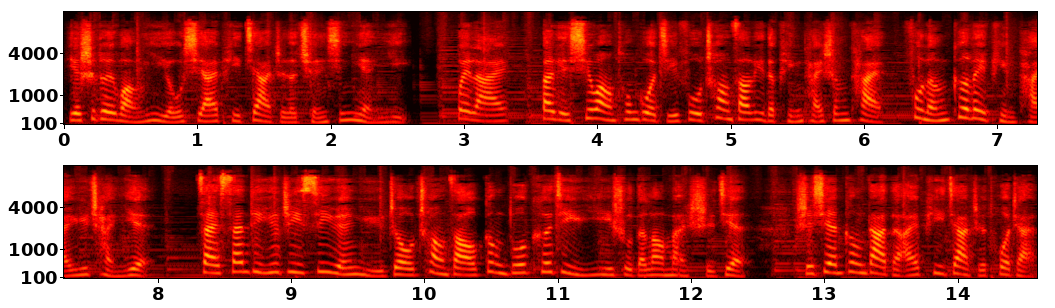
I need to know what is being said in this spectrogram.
也是对网易游戏 IP 价值的全新演绎。未来，Bud 也希望通过极富创造力的平台生态，赋能各类品牌与产业，在 3D UGC 元宇宙创造更多科技与艺术的浪漫实践，实现更大的 IP 价值拓展。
